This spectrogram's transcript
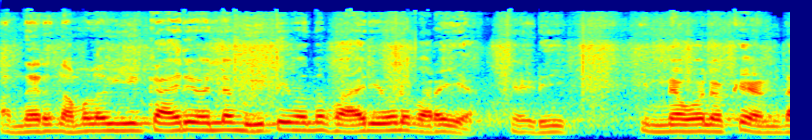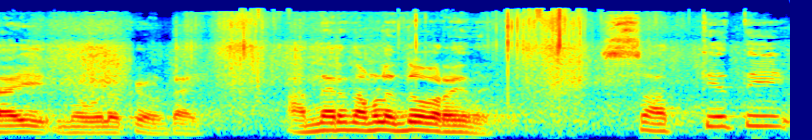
അന്നേരം നമ്മൾ ഈ കാര്യമെല്ലാം വീട്ടിൽ വന്ന് ഭാര്യയോട് പറയുക എടി ഇന്ന പോലൊക്കെ ഉണ്ടായി ഇന്ന പോലൊക്കെ ഉണ്ടായി. അന്നേരം നമ്മൾ എന്തോ പറയുന്നത്? സത്യത്തിൽ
